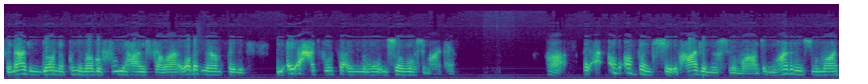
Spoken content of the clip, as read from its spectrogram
فلازم دورنا كلنا نوقف ويا هاي الثورة وابدا ننطي لأي أحد فرصة إنه يشوه سمعتها. ها أفضل شيء بهذه الرسومات إنه هذه الرسومات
